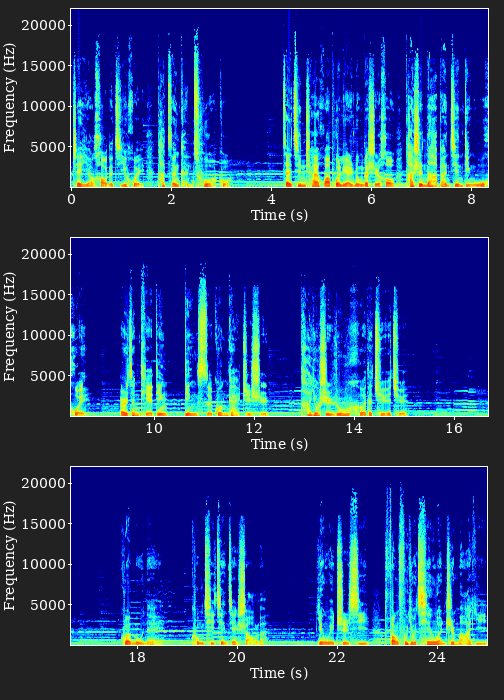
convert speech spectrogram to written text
这样好的机会，他怎肯错过？在金钗划破脸容的时候，他是那般坚定无悔；而将铁钉钉死棺盖之时，他又是如何的决绝？棺木内，空气渐渐少了，因为窒息，仿佛有千万只蚂蚁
